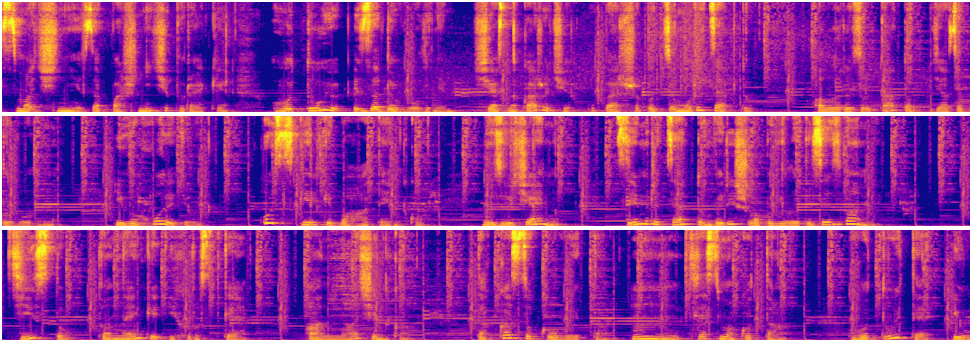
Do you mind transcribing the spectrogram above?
смачні, запашні чебуреки готую із задоволенням, чесно кажучи, уперше по цьому рецепту. Але результатом я задоволена. І виходить його ось скільки багатенько. Ну звичайно, цим рецептом вирішила поділитися із вами. Тісто тоненьке і хрустке, а начинка така соковита. Ммм, це смакота. Готуйте і у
